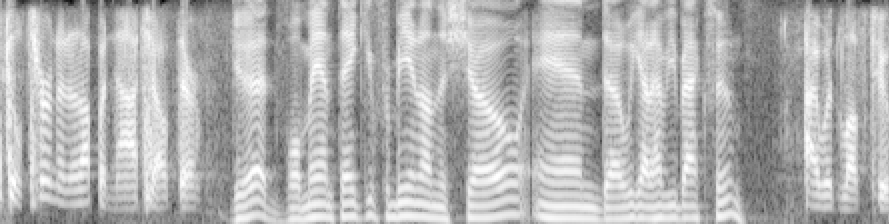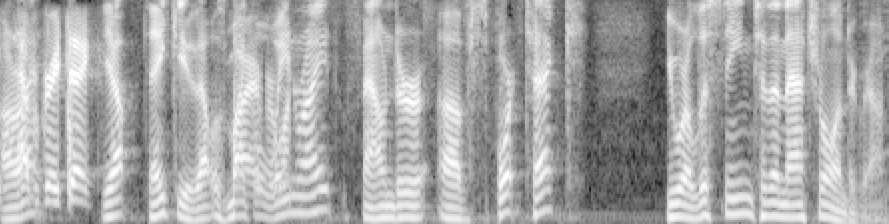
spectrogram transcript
still turning it up a notch out there. Good. Well, man, thank you for being on the show, and uh, we got to have you back soon. I would love to. All Have a great day. Yep. Thank you. That was Michael everyone. Wainwright, founder of Sport Tech. You are listening to the Natural Underground.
